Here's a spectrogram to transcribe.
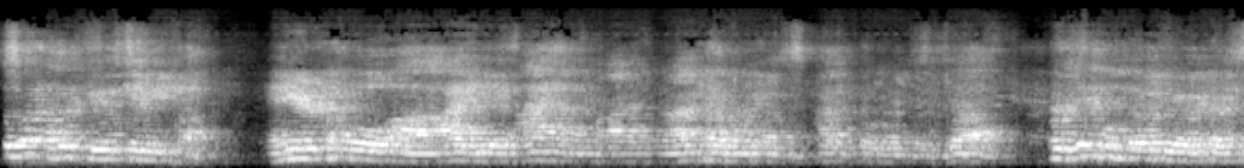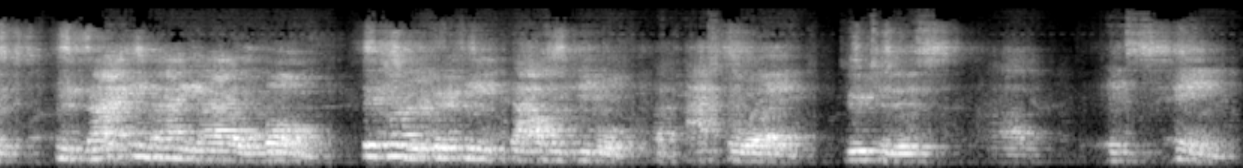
So what other fields can we cover? And here are a couple uh, ideas I have in mind, and I'm kind of working on some pilot programs as well. For example, no opioid crisis. Since 1999 alone, 615,000 people have passed away due to this uh, insane,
